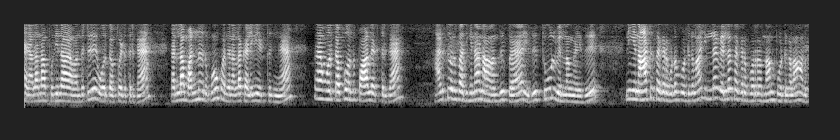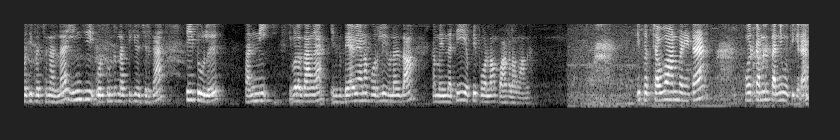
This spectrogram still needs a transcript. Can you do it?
அதனால் நான் புதினா வந்துட்டு ஒரு கப் எடுத்திருக்கேன். நல்லா மண் இருக்கும். கொஞ்சம் நல்லா கழுவி எடுத்துக்கங்க. நான் ஒரு கப்பு வந்து பால் எடுத்திருக்கேன். அடுத்து வந்து பார்த்திங்கன்னா நான் வந்து இப்போ இது தூள் வெல்லங்க இது. நீங்கள் நாட்டு சக்கரை கூட போட்டுக்கலாம் இல்லை வெள்ளை சக்கரை போடுறதாலும் போட்டுக்கலாம் அதை பற்றி பிரச்சனை இல்லை. இஞ்சி ஒரு துண்டு நசுக்கி வச்சுருக்கேன். டீ தூள் தண்ணி இவ்வளோ தாங்க இதுக்கு தேவையான பொருள் இவ்வளோ தான் நம்ம இந்த டீ எப்படி போடலாம் பார்க்கலாம் வாங்க. இப்போ ஸ்டவ் ஆன் பண்ணிட்டேன். ஒரு டம்ளர் தண்ணி ஊற்றிக்கிறேன்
